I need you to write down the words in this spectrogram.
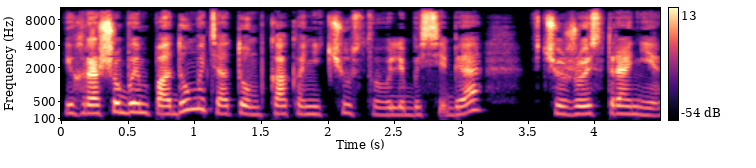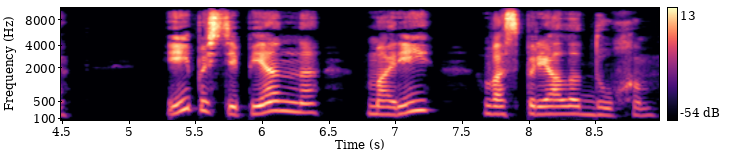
и хорошо бы им подумать о том, как они чувствовали бы себя в чужой стране. И постепенно Мари воспряла духом.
